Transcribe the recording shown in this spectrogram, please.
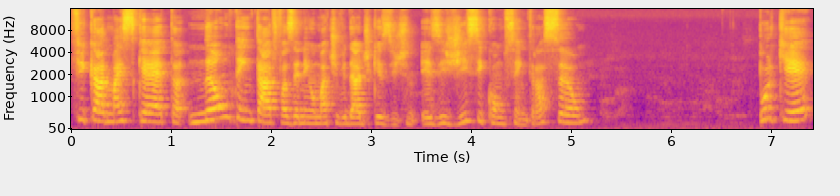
ficar mais quieta, não tentar fazer nenhuma atividade que exigisse concentração. Por quê?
